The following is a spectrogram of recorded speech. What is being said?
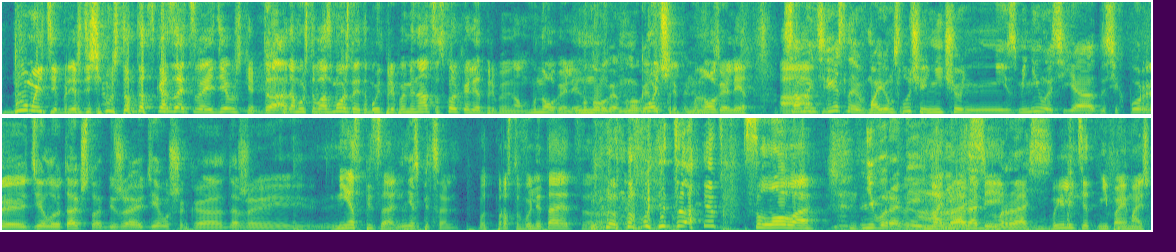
думайте, прежде чем что-то сказать своей девушке. Да. Потому что, возможно, это будет припоминаться. Сколько лет припоминал? Много лет. Много, много лет Очень припоминалось. много лет. А, Самое интересное, в моем случае ничего не изменилось. Я до сих пор э, делаю так, что обижаю девушек э, даже э, Не специально. не специально. Вот просто вылетает э, Вылетает. слово, Не воробей. а не воробей. мразь. Вылетит, не поймаешь.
